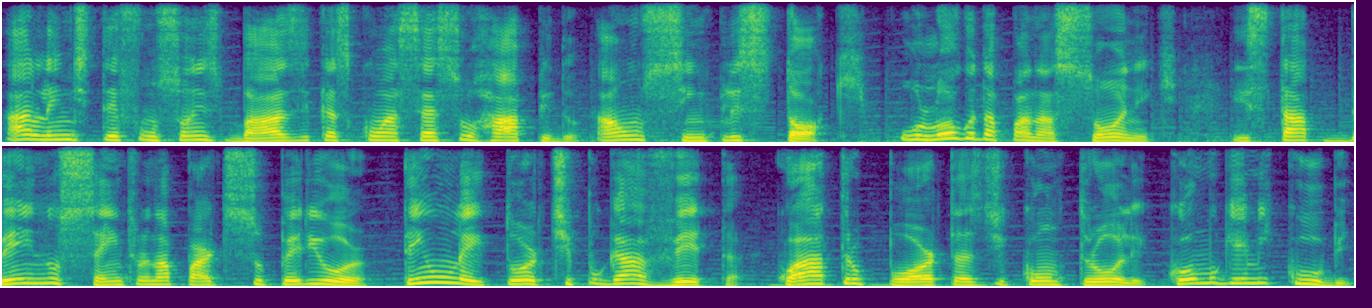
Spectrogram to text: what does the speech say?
além de ter funções básicas com acesso rápido a um simples toque. O logo da Panasonic está bem no centro na parte superior. Tem um leitor tipo gaveta, quatro portas de controle, como GameCube.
